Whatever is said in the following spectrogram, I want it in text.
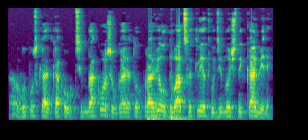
выпускают какого-то темнокожего, говорят, он провел 20 лет в одиночной камере.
